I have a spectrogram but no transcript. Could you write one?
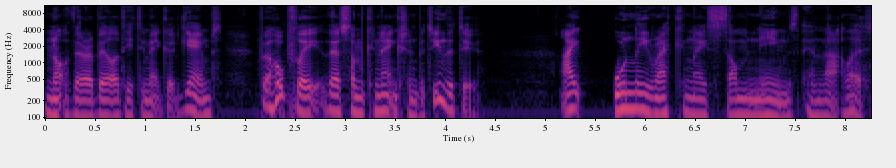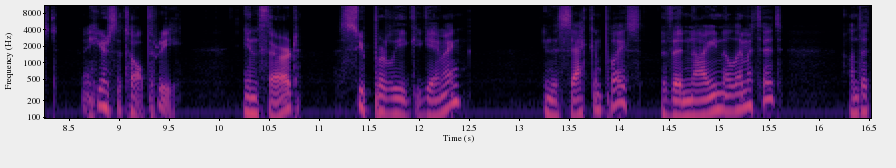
not their ability to make good games, but hopefully there's some connection between the two. I only recognize some names in that list. Now, here's the top three. In third, Super League Gaming. In the second place, The Nine Limited. And the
